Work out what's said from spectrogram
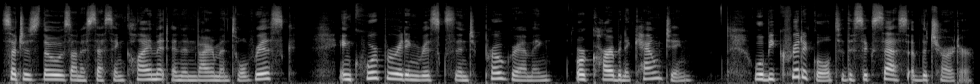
such as those on assessing climate and environmental risk, incorporating risks into programming, or carbon accounting, will be critical to the success of the Charter.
